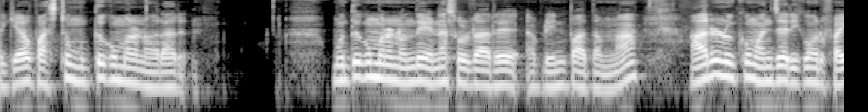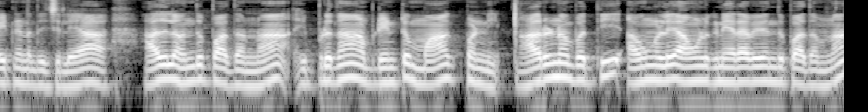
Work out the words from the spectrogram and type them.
ஓகேவா ஃபஸ்ட்டு முத்துக்குமரன் வராரு. முத்துக்குமரன் வந்து என்ன சொல்கிறாரு அப்படின்னு பார்த்தோம்னா அருணுக்கும் மஞ்சரிக்கும் ஒரு ஃபைட் நடந்துச்சு இல்லையா? அதில் வந்து பார்த்தோம்னா இப்படி தான் அப்படின்ட்டு மார்க் பண்ணி அருணை பற்றி அவங்களே அவங்களுக்கு நேராகவே வந்து பார்த்தோம்னா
